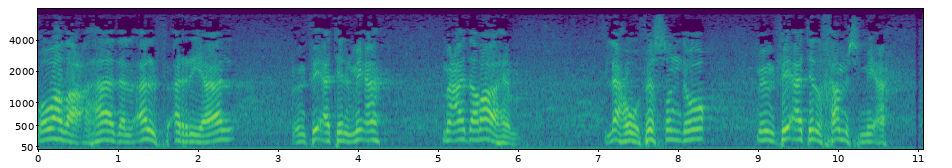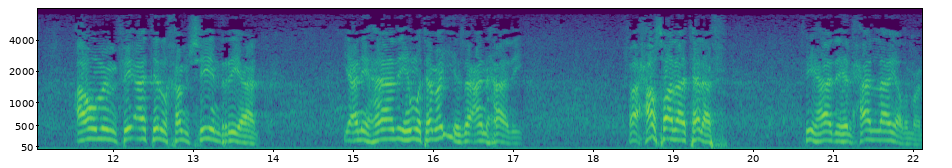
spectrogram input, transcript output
ووضع هذا الألف الريال من فئة المئة مع دراهم له في الصندوق من فئة الخمسمائة أو من فئة الخمسين ريال. يعني هذه متميزة عن هذه. فحصل تلف في هذه الحال لا يضمن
